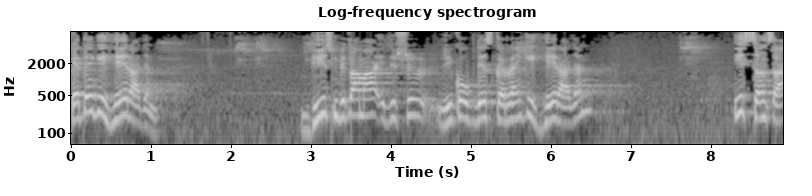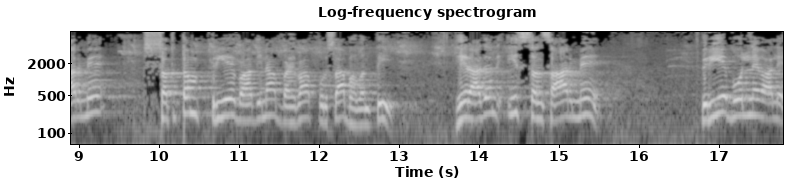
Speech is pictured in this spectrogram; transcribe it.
कहते हैं कि, हे राजन, भीष्म पितामह युधिष्ठिर जी को उपदेश कर रहे हैं कि, हे राजन, इस संसार में सततम प्रिय वादिना बहवा पुरुषा भवंती। हे राजन, इस संसार में प्रिय बोलने वाले,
